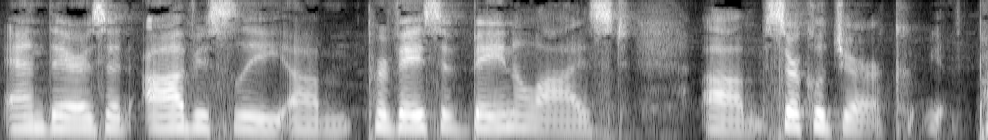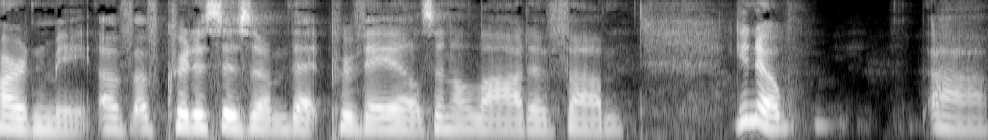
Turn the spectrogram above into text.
And there's an obviously um, pervasive, banalized um, circle jerk, pardon me, of, of criticism that prevails in a lot of, um, you know, uh,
